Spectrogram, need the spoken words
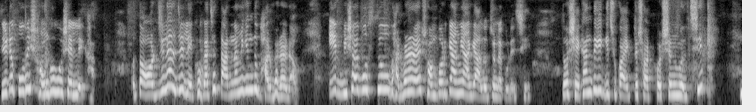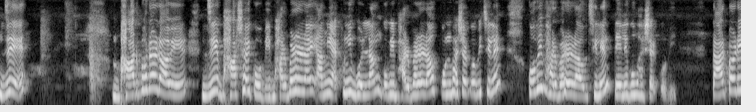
যেটা কবি শঙ্খ ঘোষের লেখা। তো অরিজিনাল যে লেখক আছে, তার নামে কিন্তু ভারভারা রাও। এর বিষয়বস্তু ভারভারা রায় সম্পর্কে আমি আগে আলোচনা করেছি। তো সেখান থেকে কিছু কয়েকটা শর্ট কোশ্চেন বলছি। যে ভারভরা রাওয়ের যে ভাষায় কবি, ভারভরা রায় আমি এখনই বললাম, কবি ভারভরা রাও কোন ভাষার কবি ছিলেন? কবি ভারভরা রাও ছিলেন তেলেগু ভাষার কবি। তারপরে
